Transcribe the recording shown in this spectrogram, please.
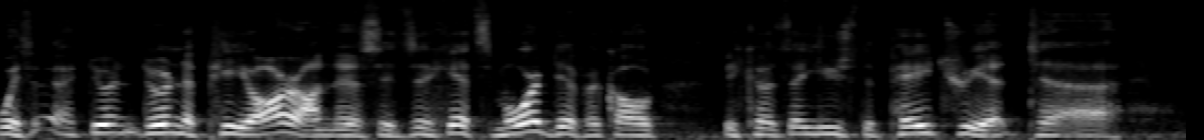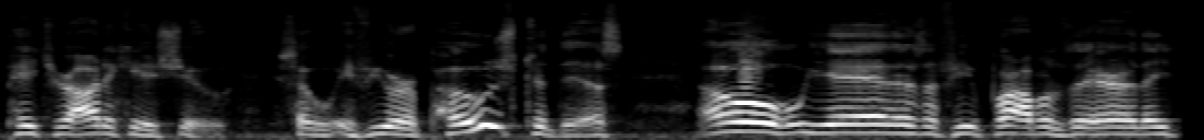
with uh, the PR on this, it gets more difficult because they use the patriot uh, patriotic issue. So if you're opposed to this, oh yeah, there's a few problems there. They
